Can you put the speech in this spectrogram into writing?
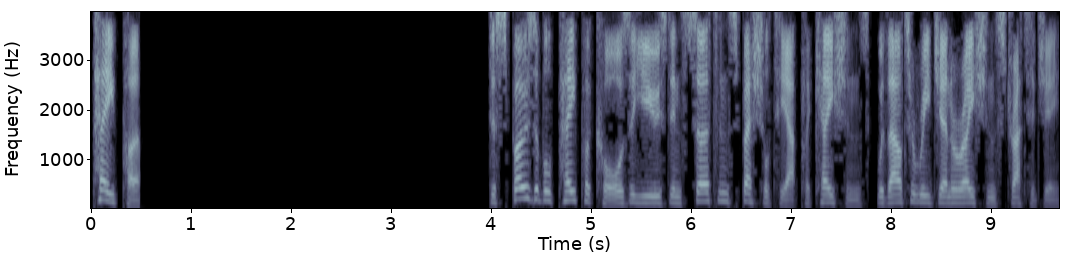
Paper Disposable paper cores are used in certain specialty applications, without a regeneration strategy.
